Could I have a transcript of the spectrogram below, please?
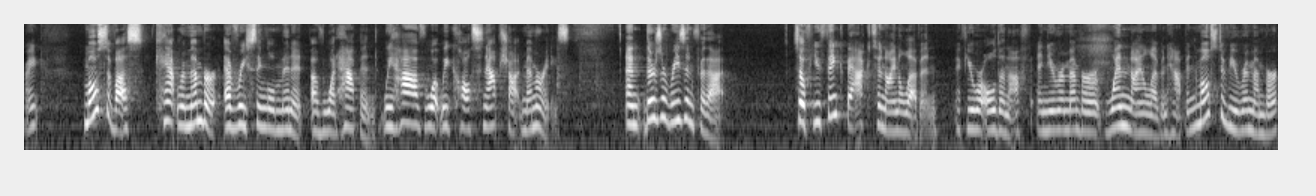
right? Most of us can't remember every single minute of what happened. We have what we call snapshot memories. And there's a reason for that. So if you think back to 9 11, if you were old enough and you remember when 9 11 happened, most of you remember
